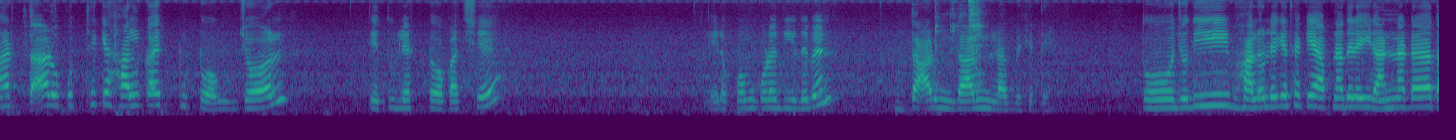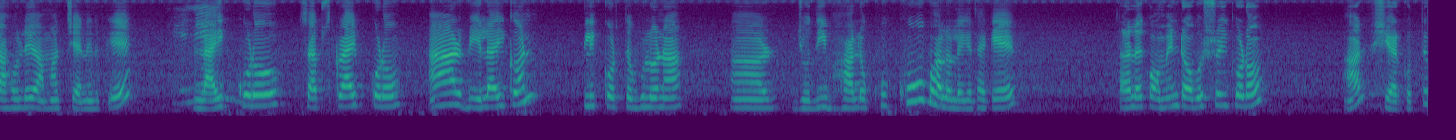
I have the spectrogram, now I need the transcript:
আর তার উপর থেকে হালকা একটু টক জল, তেঁতুলের টক আছে। এরকম করে দিয়ে দেবেন। দারুণ দারুণ লাগবে খেতে। তো যদি ভালো লেগে থাকে আপনাদের এই রান্নাটা, তাহলে আমার চ্যানেলকে লাইক করো, সাবস্ক্রাইব করো, আর বেল আইকন ক্লিক করতে ভুলো না। আর যদি ভালো, খুব খুব ভালো লেগে থাকে, তাহলে কমেন্ট অবশ্যই করো আর শেয়ার করতে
